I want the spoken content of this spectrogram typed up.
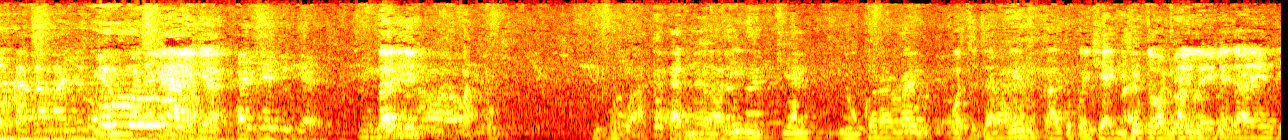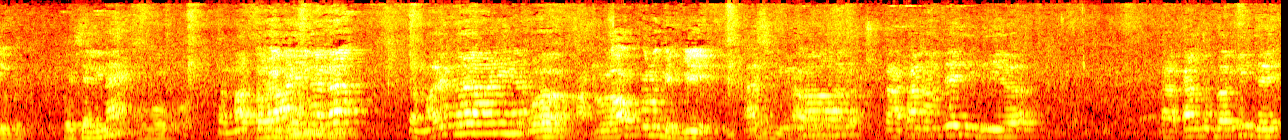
ઓ ખાતામાં આવી જશે. આવી ગયા. ખાઈ લેજો કે. સુંદરજી બીજું આ કાકાને વાલી ને કેમ એવું કરાવડાવ્યું પાંચ હજાર આલે ને કાલ તો પૈસા આવી જશે તો તો અમે લઈને જ આવીએ છીએ. પૈસા લઈને? તમારે કરાવવાની કાકા? તમારે કરાવવાની હે? આટલું લાવો પેલું ભેગી આ સ્કીમમાં કાકા દીધી હે. તો ગમી જાય.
